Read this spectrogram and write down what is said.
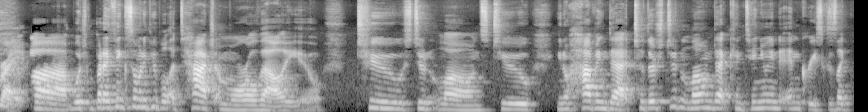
right? Um, which, but I think so many people attach a moral value to student loans, to you know having debt, to their student loan debt continuing to increase. Because like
